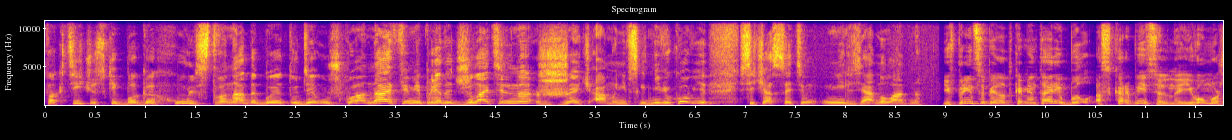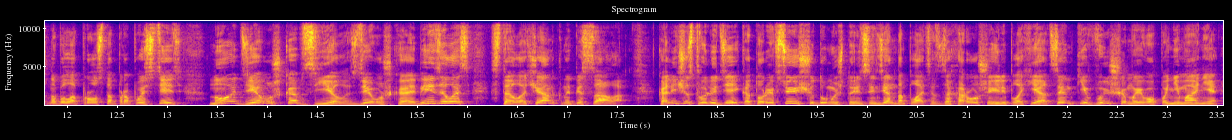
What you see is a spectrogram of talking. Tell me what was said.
Фактически богохульство. Надо бы эту девушку анафеме предать, желательно сжечь. А, мы не в средневековье, сейчас с этим нельзя. Ну ладно. И в принципе этот комментарий был оскорбительный. Его можно было просто пропустить. Но девушка взъелась, девушка обиделась. Стелла Чанг написала. Количество людей, которые все еще думают, что рецензентам платят за хорошие или плохие оценки, выше моего понимания.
